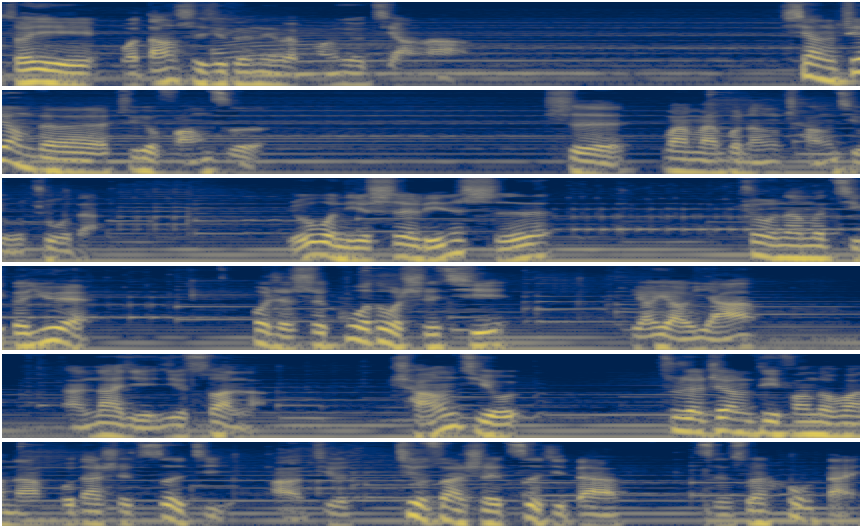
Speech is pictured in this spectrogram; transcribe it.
所以我当时就对那位朋友讲啊，像这样的这个房子是万万不能长久住的。如果你是临时住那么几个月，或者是过渡时期，咬咬牙。啊，那也就算了。长久住在这样的地方的话呢，不但是自己啊，就就算是自己的子孙后代，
